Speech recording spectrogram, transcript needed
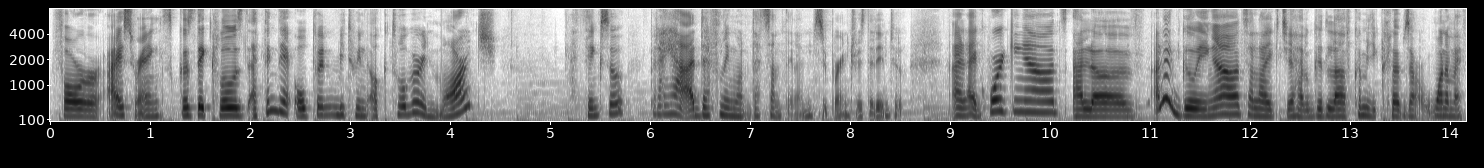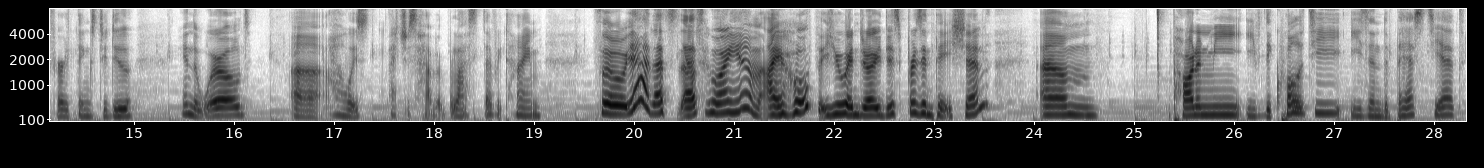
for ice rinks because they closed. I think they opened between October and March. I think so. But yeah, I definitely want. That's something I'm super interested into. I like working out. I love. I like going out. I like to have a good laugh. Comedy clubs are one of my favorite things to do in the world. Uh, I always. I just have a blast every time. So yeah, that's that's who I am. I hope you enjoyed this presentation. Um, pardon me if the quality isn't the best yet.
